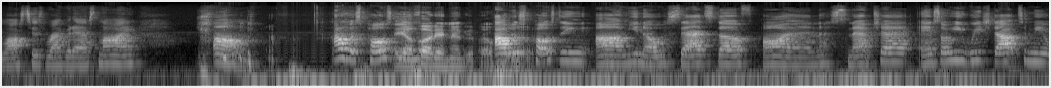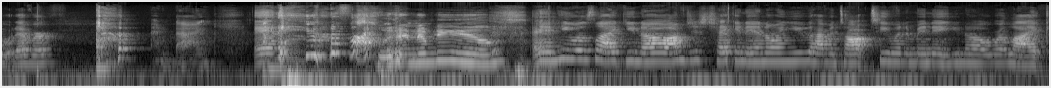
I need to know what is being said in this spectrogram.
lost his rabbit ass mind. Um, I was posting. Yeah, fuck that nigga though. I was real. posting, um, you know, sad stuff on Snapchat, and so he reached out to me or whatever. And he was like, Slid them DMs. and he was like, you know, I'm just checking in on you. Haven't talked to you in a minute. You know, we're like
